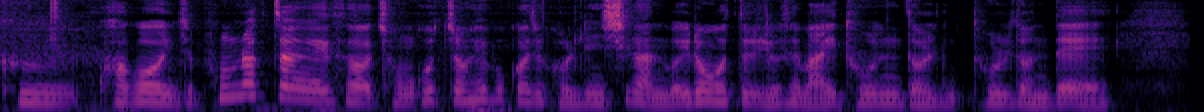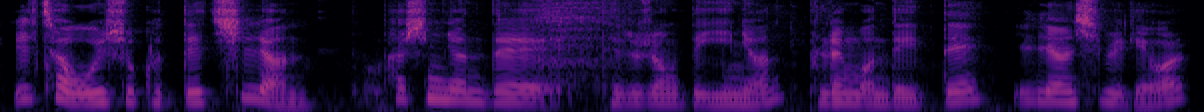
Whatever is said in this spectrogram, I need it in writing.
그 과거 이제 폭락장에서 전고점 회복까지 걸린 시간 뭐 이런 것들이 요새 많이 돌던, 돌던데 1차 오일 쇼크 때 7년, 80년대 대조정 때 2년, 블랙 먼데이 때 1년 11개월,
